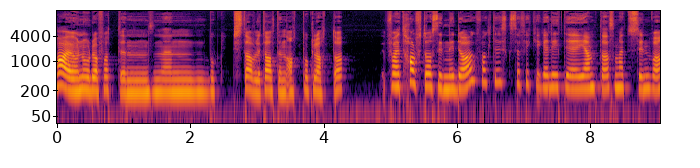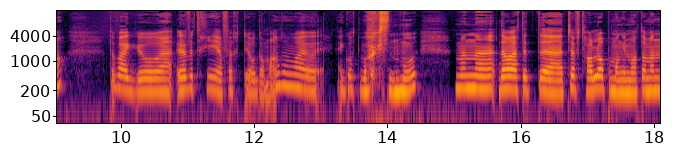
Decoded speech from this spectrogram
har jeg jo nå da fått en, en bokstavelig talt en attpåklatt, da. For et halvt år siden i dag, faktisk, så fikk jeg ei lita jente som het Synva. Da var jeg jo over 43 år gammel, så var jeg jo ei godt voksen mor. Men uh, det har vært et uh, tøft halvår på mange måter, men,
